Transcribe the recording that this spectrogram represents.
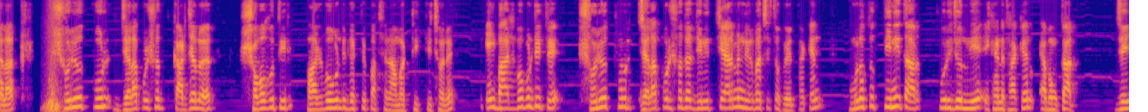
জেলার শরীয়তপুর জেলা পরিষদ কার্যালয়ের সভাপতির বাসভবনটি দেখতে পাচ্ছেন আমার ঠিক পিছনে। এই বাসভবনটিতে শরীয়তপুর জেলা পরিষদের যিনি চেয়ারম্যান নির্বাচিত হয়ে থাকেন, মূলত তিনি তার পরিজন নিয়ে এখানে থাকেন এবং তার যেই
